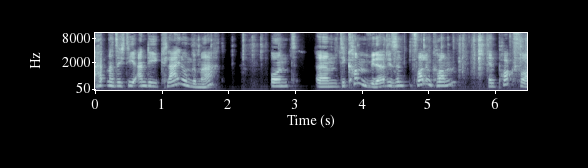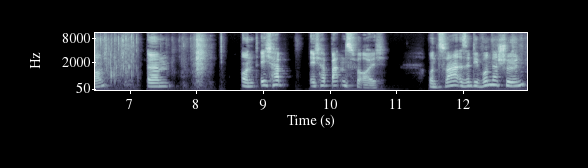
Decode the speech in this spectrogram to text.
hat man sich die an die Kleidung gemacht. Und ähm, die kommen wieder. Die sind voll im Kommen. In Pockform. Ähm, und ich hab, ich hab Buttons für euch. Und zwar sind die wunderschön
